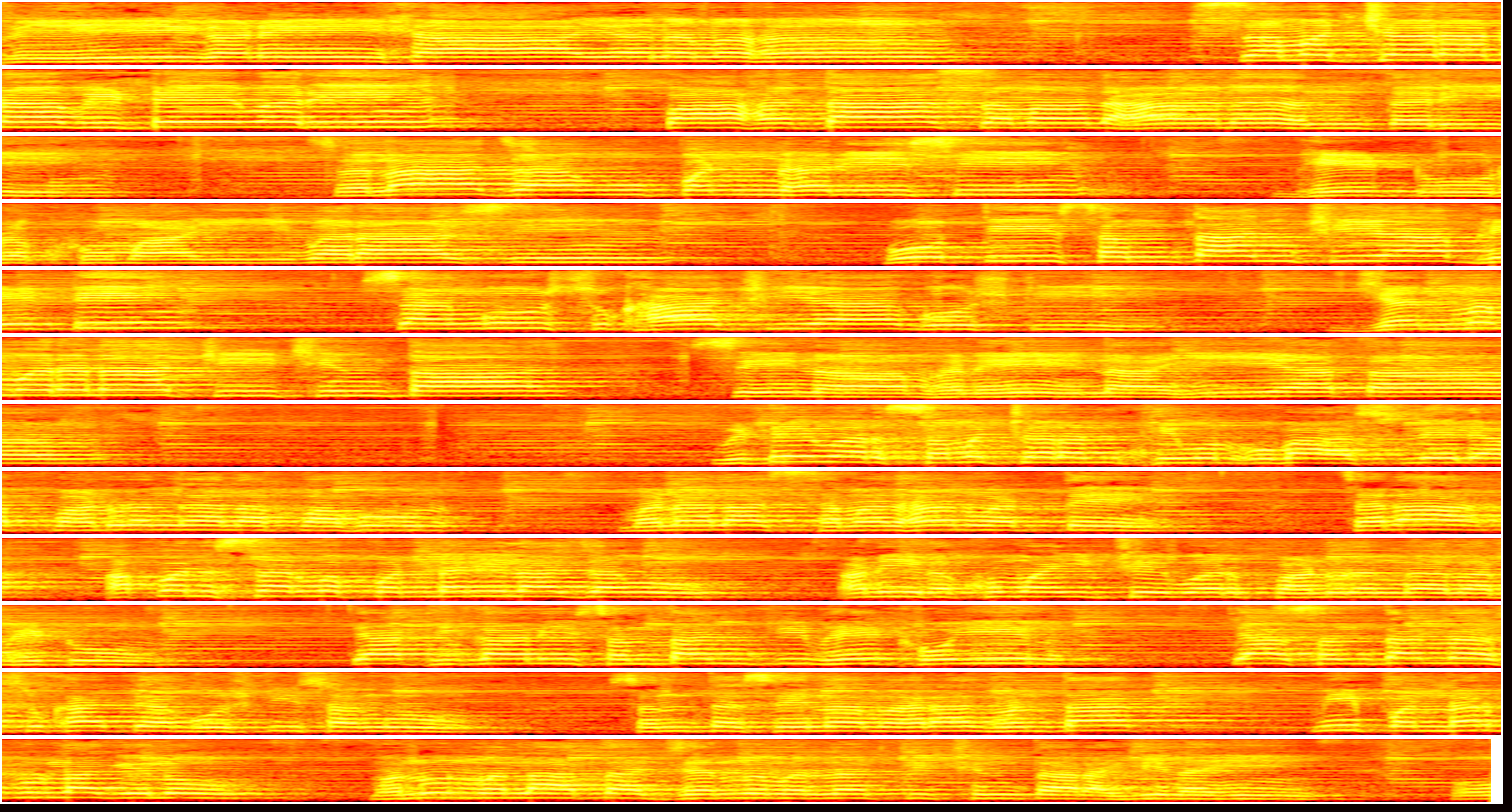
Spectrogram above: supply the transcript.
श्रीगणेशाय नमः। समचरण विटेवरी पाहता समाधान अंतरी चला जाऊ पंढरीसी भेटू रखुमाई वरासी। होती संतांची या भेटी सांगू सुखाची या गोष्टी। जन्म मरणाची चिंता सेना म्हणे नाही आता. विटेवर समचरण ठेवून उभा असलेल्या पांडुरंगाला पाहून मनाला समाधान वाटते. चला आपण सर्व पंढरीला जाऊ आणि रखुमाईचे वर पांडुरंगाला भेटू. त्या ठिकाणी संतांची भेट होईल. त्या संतांना सुखाच्या गोष्टी सांगू. संत सेना महाराज म्हणतात मी पंढरपूरला गेलो. म्हणून मला आता जन्म मरणाची चिंता राहिली नाही. ओ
